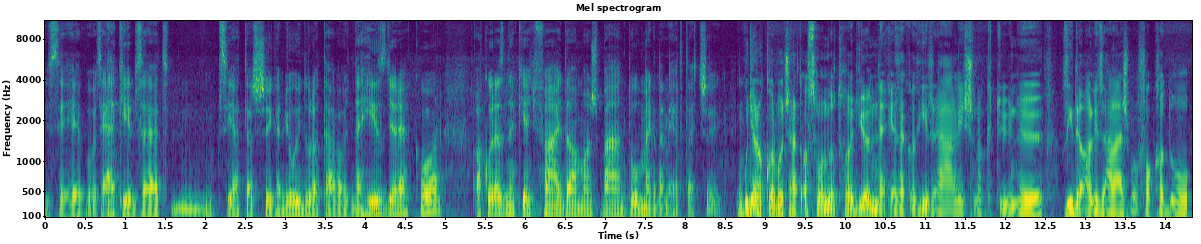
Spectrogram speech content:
izé, az elképzelt mm, pszichiáterségem jó indulatával, hogy nehéz gyerekkor, akkor ez neki egy fájdalmas, bántó, meg nem értettség. Ugyanakkor, bocsánat, azt mondod, hogy jönnek ezek az irreálisnak tűnő, az idealizálásból fakadó,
